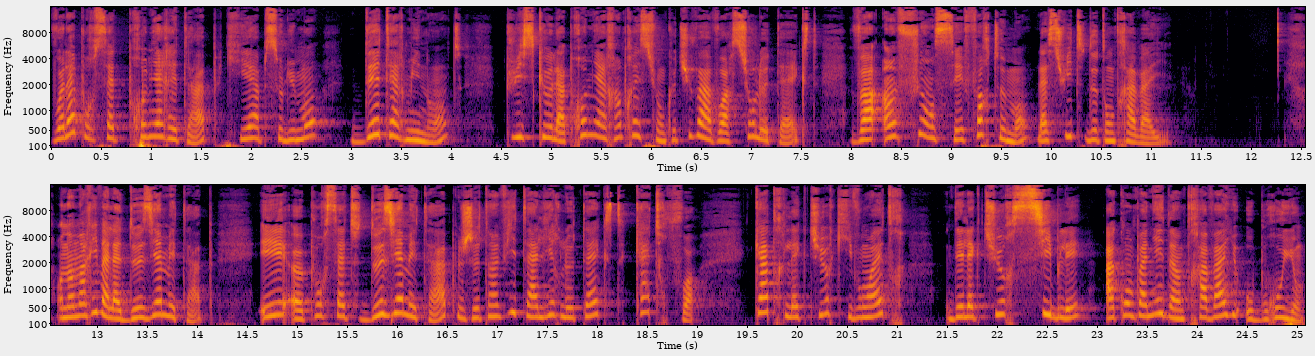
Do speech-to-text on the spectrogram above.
Voilà pour cette première étape qui est absolument déterminante puisque la première impression que tu vas avoir sur le texte va influencer fortement la suite de ton travail. On en arrive à la deuxième étape et euh, pour cette deuxième étape, je t'invite à lire le texte quatre fois. Quatre lectures qui vont être des lectures ciblées accompagnées d'un travail au brouillon.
